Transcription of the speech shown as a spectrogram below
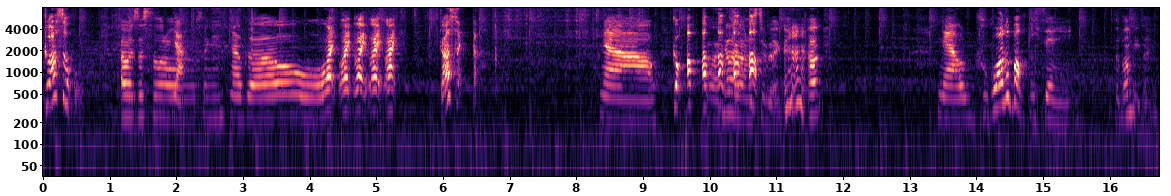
draw a circle. Oh, is this the little Yeah. thingy? Now go right, right, right, right, right. Draw a circle. Now go up, up, Oh, I up, like up, up. too big. Up. Now draw the bumpy thing. The bumpy thing.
